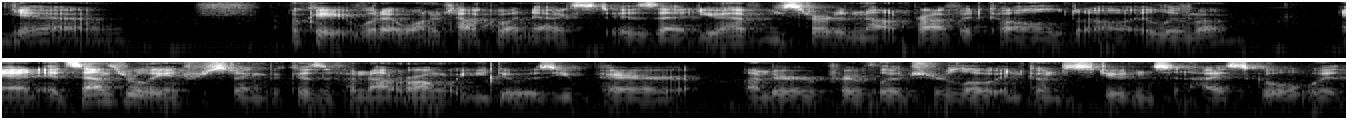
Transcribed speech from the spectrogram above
Yeah. Okay, what I want to talk about next is that you have you started a nonprofit called uh, Illuma, and it sounds really interesting because if I'm not wrong, what you do is you pair underprivileged or low income students in high school with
